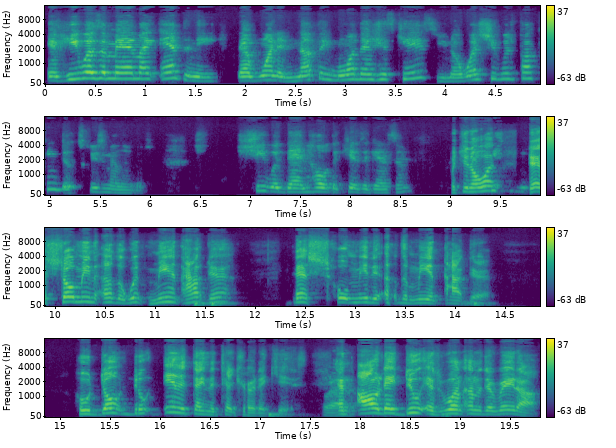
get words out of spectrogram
if he was a man like Anthony that wanted nothing more than his kids, you know what she would fucking do? Excuse my language. She would then hold the kids against him. But you know what? There's so many other men out there. There's so many other men out there who don't do anything to take care of their kids. Right. And all they do is run under the radar.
